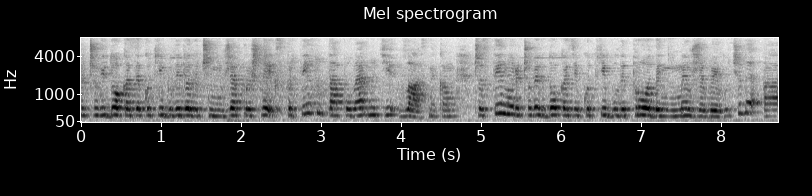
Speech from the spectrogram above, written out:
речові докази, котрі були вилучені, вже пройшли експертизу та повернуті власникам. Частину речових доказів, котрі були продані, ми вже вилучили, а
